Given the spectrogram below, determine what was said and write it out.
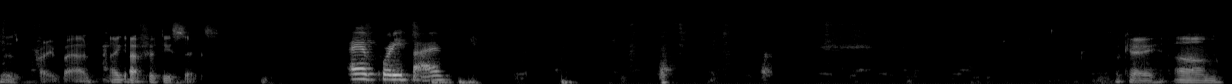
This is probably bad. I got 56. I have 45. Okay. Um,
